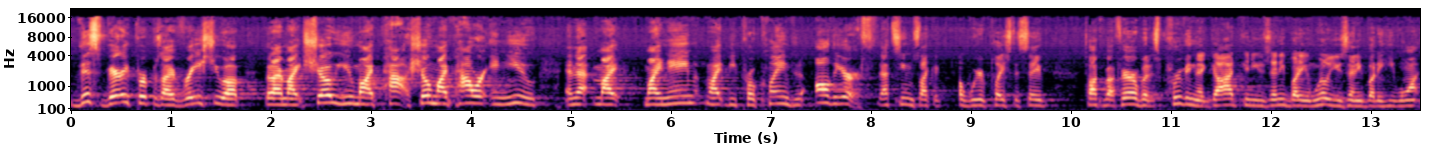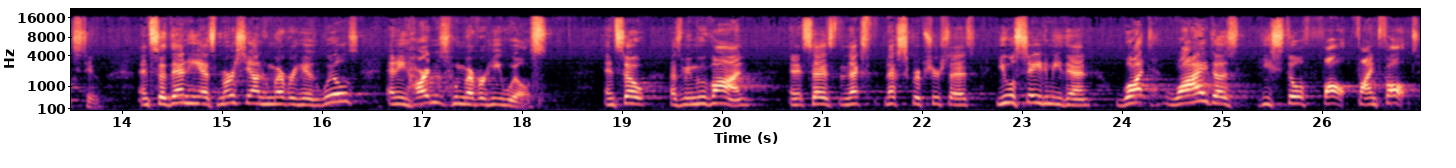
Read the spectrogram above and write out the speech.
This very purpose I have raised you up, that I might show you my pow- show my power in you, and that my, my name might be proclaimed in all the earth. That seems like a, a weird place to say, talk about Pharaoh, but it's proving that God can use anybody and will use anybody he wants to. And so then he has mercy on whomever he wills, and he hardens whomever he wills. And so as we move on, and it says, the next, next scripture says, You will say to me then, what, why does he still fault, find fault?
